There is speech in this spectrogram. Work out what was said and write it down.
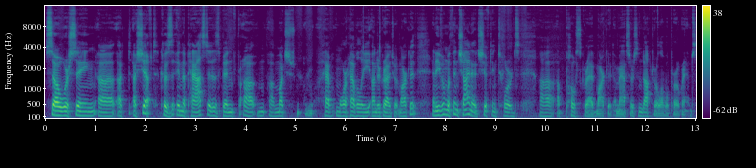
So we're seeing uh, a, a, shift because in the past it has been uh, a much have more heavily undergraduate market, and even within China it's shifting towards uh, a post grad market, a master's and doctoral level programs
